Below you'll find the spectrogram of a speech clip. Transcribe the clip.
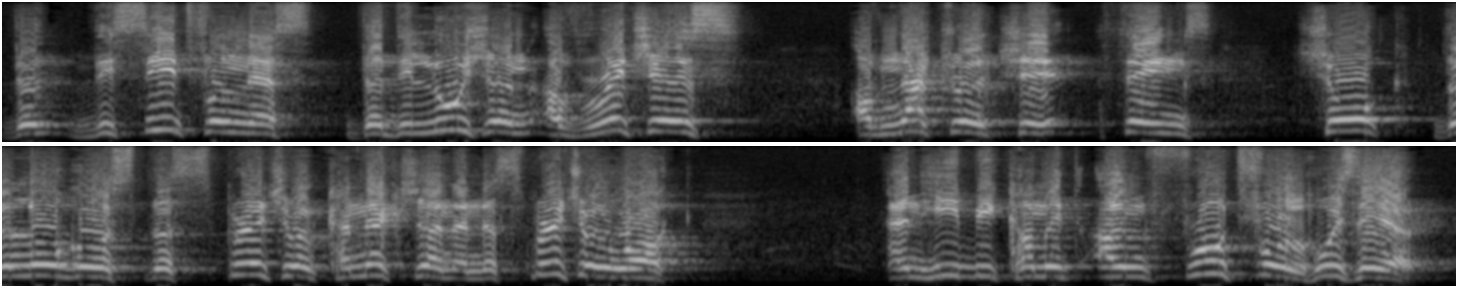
the deceitfulness, the delusion of riches, of natural things choke the logos, the spiritual connection and the spiritual work, and he become it unfruitful. Who is here?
